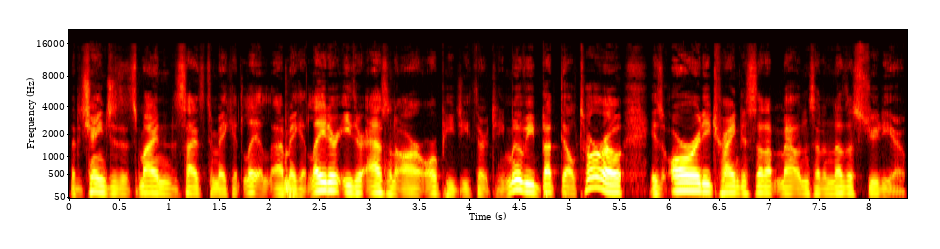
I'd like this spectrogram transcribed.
that it changes its mind and decides to make it la- uh, make it later, either as an R or PG-13 movie. But Del Toro is already trying to set up mountains at another studio.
